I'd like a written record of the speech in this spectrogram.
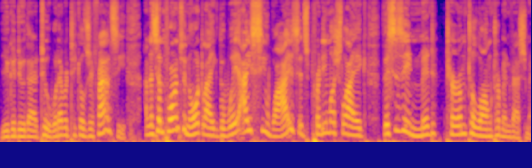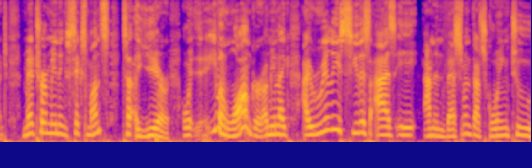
you could do that too. Whatever tickles your fancy. And it's important to note, like the way I see wise, it's pretty much like this is a mid-term to long-term investment. Mid-term meaning six months to a year or even longer. I mean, like I really see this as a an investment that's going to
